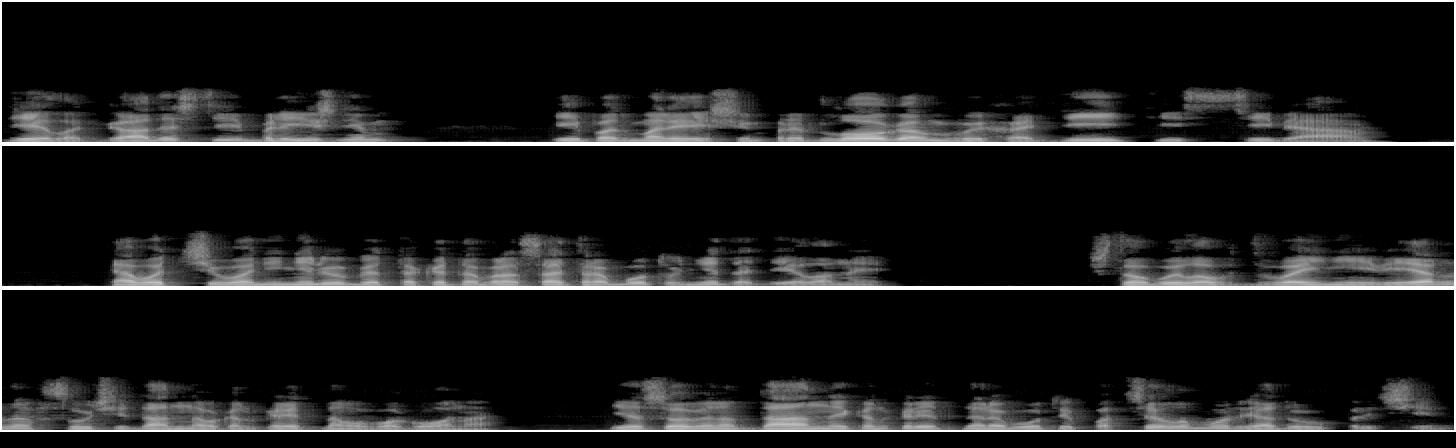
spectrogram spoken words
делать гадости ближним и под малейшим предлогом выходить из себя. А вот чего они не любят, так это бросать работу недоделанной. Что было вдвойне верно в случае данного конкретного вагона, и особенно данной конкретной работы по целому ряду причин.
